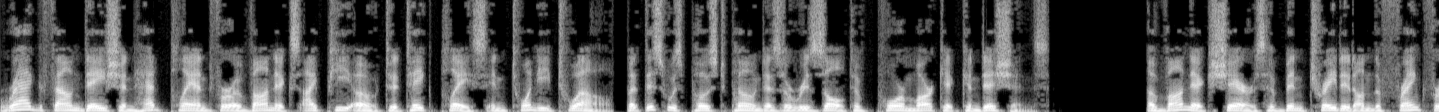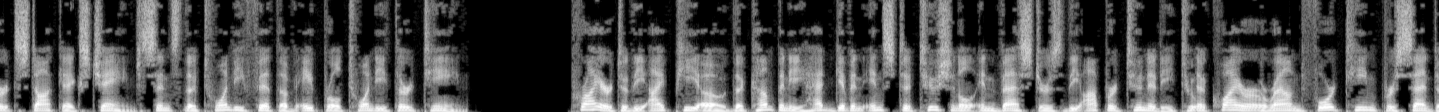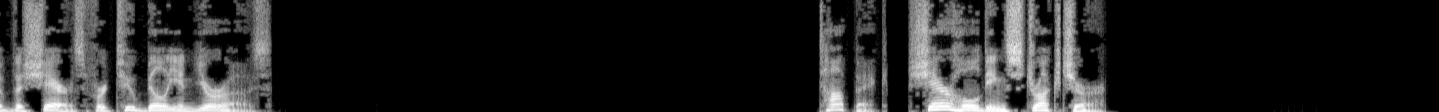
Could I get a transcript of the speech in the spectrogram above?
RAG Foundation had planned for Evonik's IPO to take place in 2012, but this was postponed as a result of poor market conditions. Evonik shares have been traded on the Frankfurt Stock Exchange since 25 April 2013. Prior to the IPO the company had given institutional investors the opportunity to acquire around 14% of the shares for €2 billion. Euros. Shareholding structure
